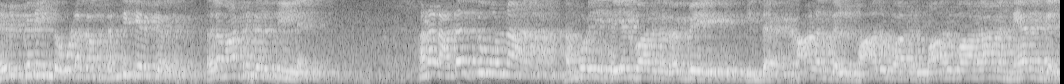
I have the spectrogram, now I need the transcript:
நெருக்கடி இந்த உலகம் சந்திக்க இருக்கிறது. அதுல மாற்று கருத்து இல்லை. ஆனால் அதற்கு முன்னால் நம்முடைய செயல்பாடுகள் ரப்பே இந்த காலங்கள் மாறுபாடு மாறுபாடான நேரங்கள்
